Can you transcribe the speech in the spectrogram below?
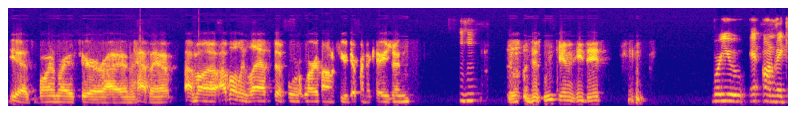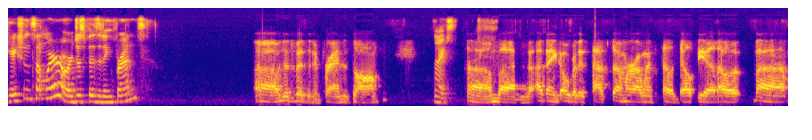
Yes, born and raised here. I haven't. I'm. Uh, I've only left uh, Fort Worth on a few different occasions. Mm-hmm. This weekend he did. Were you on vacation somewhere or just visiting friends? Uh, I was just visiting friends. All. Nice. Um, but I think over this past summer, I went to Philadelphia. That was uh,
